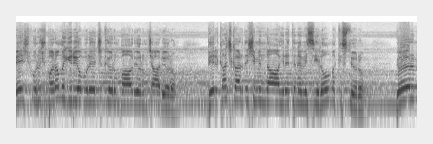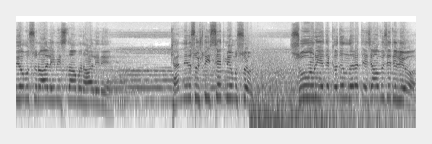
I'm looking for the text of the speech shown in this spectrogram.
Beş kuruş para mı giriyor buraya çıkıyorum bağırıyorum çağırıyorum. Birkaç kardeşimin de ahiretine vesile olmak istiyorum. Görmüyor musun alem İslam'ın halini? Kendini suçlu hissetmiyor musun? Suriye'de kadınlara tecavüz ediliyor.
